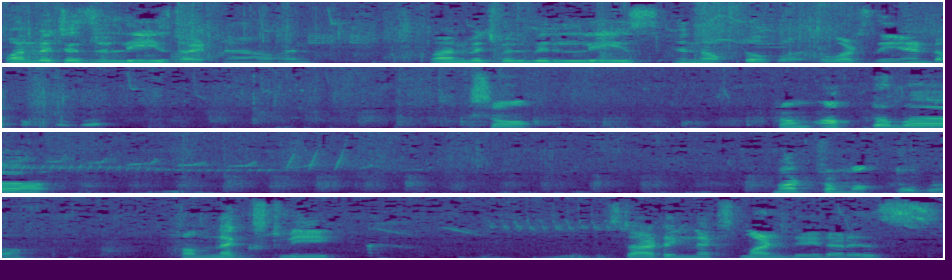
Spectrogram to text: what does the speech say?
one which is released right now, and one which will be released in October, towards the end of October. So, from October, not from October, from next week, starting next Monday, that is,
